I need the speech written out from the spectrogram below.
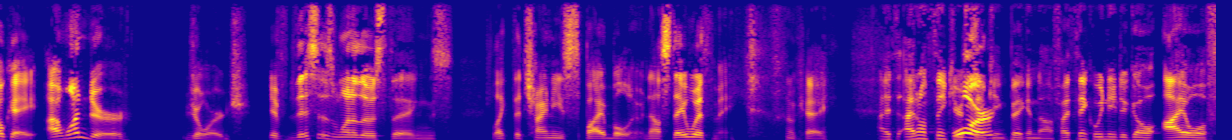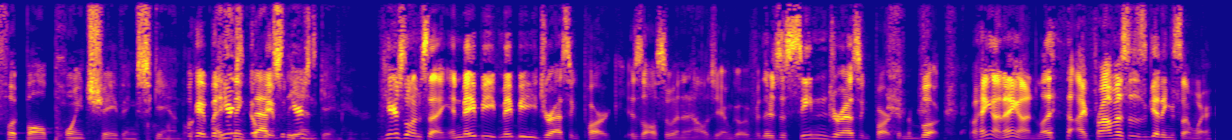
okay? I wonder, George, if this is one of those things like the Chinese spy balloon. Now, stay with me, okay? I, th- I don't think you're Or- thinking big enough. I think we need to go Iowa football point shaving scandal. Okay, but I here's- think okay, that's but the end game here. Here's what I'm saying, and maybe maybe Jurassic Park is also an analogy I'm going for. There's a scene in Jurassic Park in the book. oh, hang on, hang on. I promise this is getting somewhere.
